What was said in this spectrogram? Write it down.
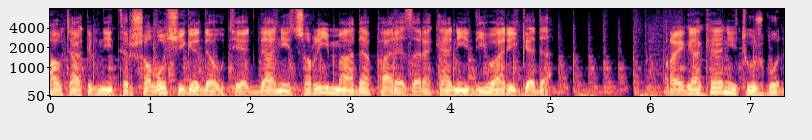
هاوتاکردنی ترشەڵۆکی گەدە و تێکدانی چڕی مادە پارێزەرەکانی دیواری گەدە. ڕێگاکانی توشبوون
